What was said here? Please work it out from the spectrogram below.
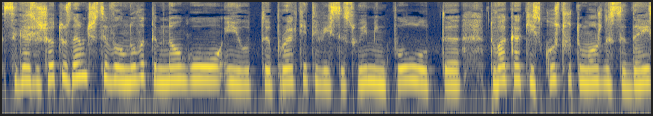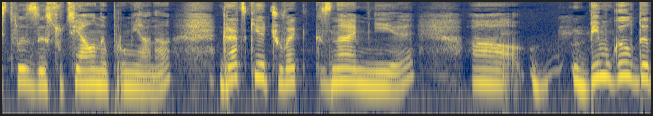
Сега, защото знам, че се вълнувате много и от проектите ви с Swimming Pool, от а, това как изкуството може да съдейства за социална промяна. Градският човек, знаем ние, а, би могъл да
